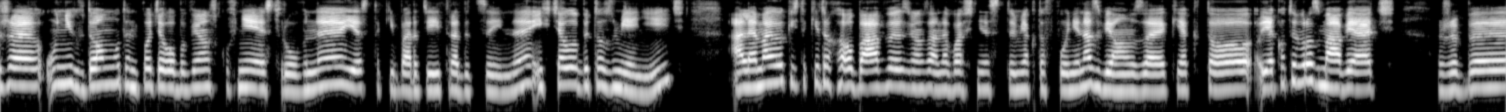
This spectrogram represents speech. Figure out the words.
że u nich w domu ten podział obowiązków nie jest równy, jest taki bardziej tradycyjny i chciałyby to zmienić, ale mają jakieś takie trochę obawy związane właśnie z tym, jak to wpłynie na związek, jak to, jak o tym rozmawiać, żeby,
